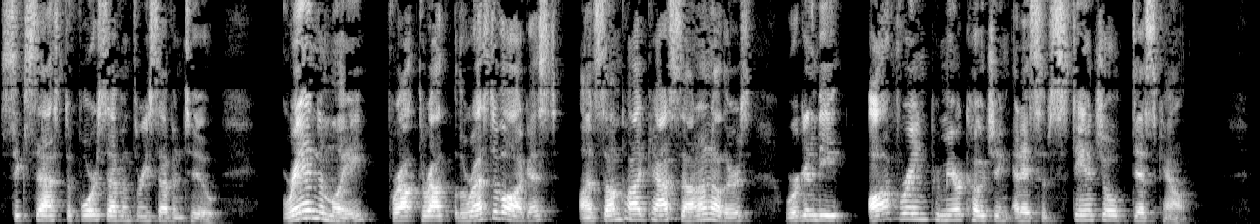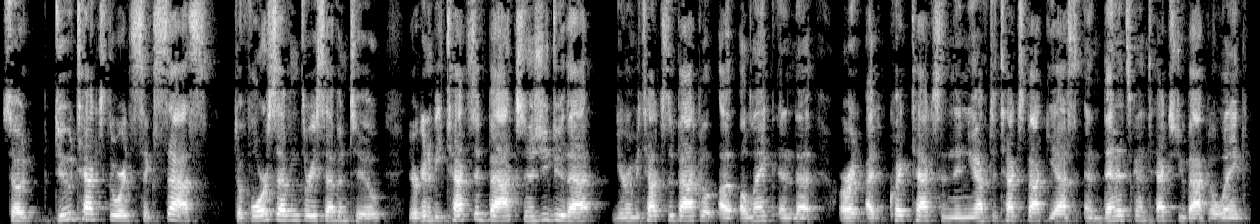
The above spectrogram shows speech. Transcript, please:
success to 47372. Randomly, throughout, throughout the rest of August, on some podcasts, not on others, we're going to be offering Premier Coaching at a substantial discount. So do text the word success to 47372. You're going to be texted back. As soon as you do that, you're going to be texted back a, a link and the or a, a quick text, and then you have to text back yes, and then it's going to text you back a link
